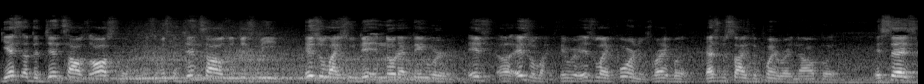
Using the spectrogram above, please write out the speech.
Yes, of the Gentiles also. Which the Gentiles would just be Israelites who didn't know that they were is, uh, Israelites. They were Israelite foreigners, right? But that's besides the point right now. But it says,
